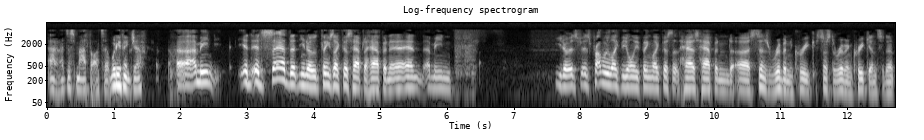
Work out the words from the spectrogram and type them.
I don't know. Just my thoughts. What do you think, Jeff? Uh, I mean, it, it's sad that you know things like this have to happen, and, and I mean, you know, it's it's probably like the only thing like this that has happened uh, since Ribbon Creek, since the Ribbon Creek incident.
